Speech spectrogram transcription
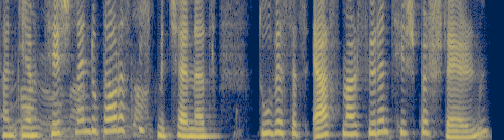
an ihrem Tisch. Nein, du plauderst nicht mit Janet. Du wirst jetzt erstmal für den Tisch bestellen.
